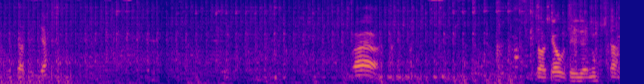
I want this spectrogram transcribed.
ઊંચા થઈ ગયા તો કેવું થઈ જાય નુકસાન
